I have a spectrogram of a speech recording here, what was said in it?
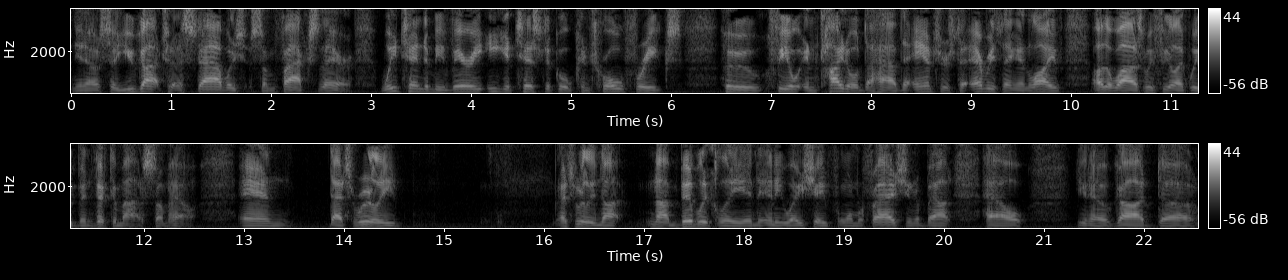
You know, so you got to establish some facts there. We tend to be very egotistical control freaks who feel entitled to have the answers to everything in life. Otherwise, we feel like we've been victimized somehow. And that's really, that's really not, not biblically in any way, shape, form, or fashion about how, you know, God, uh,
